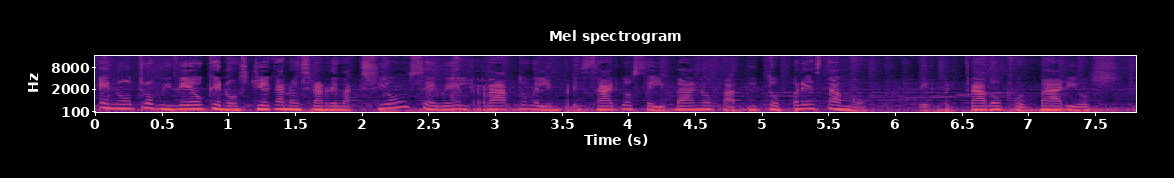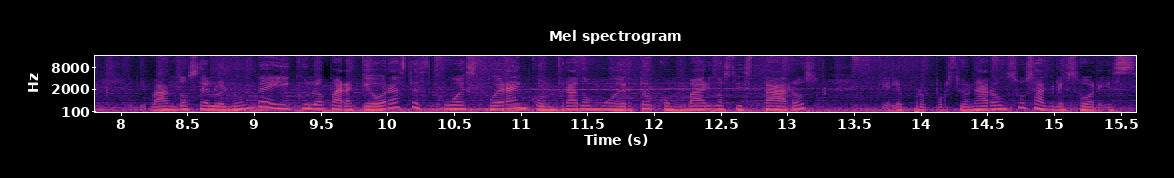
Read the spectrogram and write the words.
En otro video que nos llega a nuestra redacción se ve el rapto del empresario Seibano Papito Préstamo, perpetrado por varios llevándoselo en un vehículo para que horas después fuera encontrado muerto con varios disparos que le proporcionaron sus agresores.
